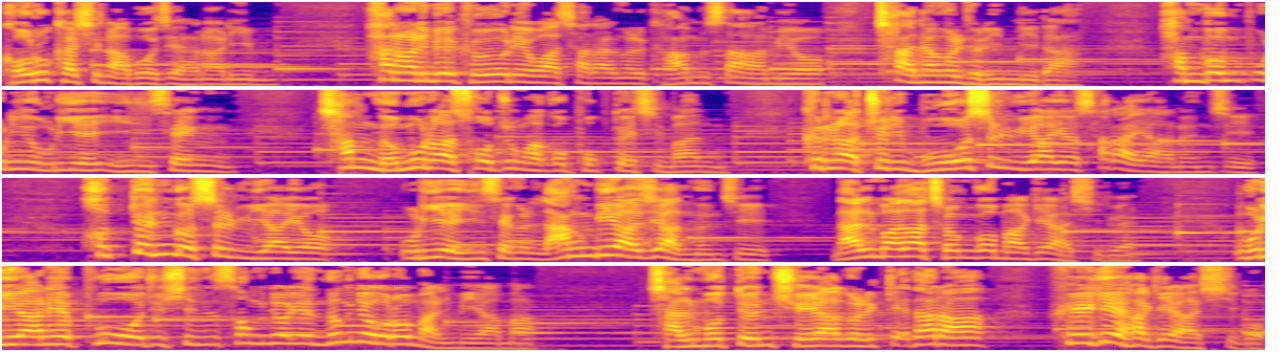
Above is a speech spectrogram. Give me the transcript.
거룩하신 아버지 하나님, 하나님의 그 은혜와 사랑을 감사하며 찬양을 드립니다. 한 번뿐인 우리의 인생 참 너무나 소중하고 복되지만 그러나 주님 무엇을 위하여 살아야 하는지 헛된 것을 위하여 우리의 인생을 낭비하지 않는지 날마다 점검하게 하시되 우리 안에 부어 주신 성령의 능력으로 말미암아 잘못된 죄악을 깨달아 회개하게 하시고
